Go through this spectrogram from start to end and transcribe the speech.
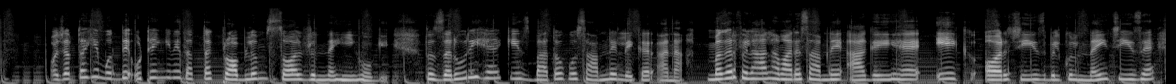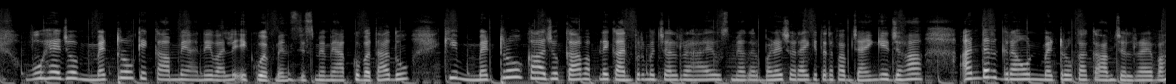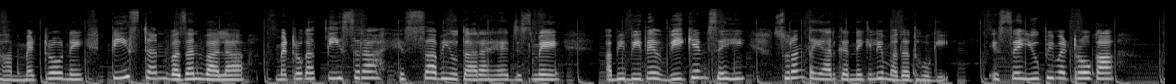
और जब तक ये मुद्दे उठेंगे नहीं, तब तक प्रॉब्लम सॉल्व नहीं होगी। तो ज़रूरी है कि इस बातों को सामने लेकर आना। मगर फ़िलहाल हमारे सामने आ गई है एक और चीज़, बिल्कुल नई चीज़ है। वो है जो मेट्रो के काम में आने वाले इक्विपमेंट्स जिसमें मैं आपको बता दूँ कि मेट्रो का जो काम अपने कानपुर में चल रहा है, उसमें अगर बड़े चौराहे की तरफ़ आप जाएँगे, जहाँ अंडरग्राउंड मेट्रो का काम चल रहा है, वहाँ मेट्रो ने तीस टन वज़न वाला मेट्रो का तीसरा हिस्सा भी उतारा है, जिसमें अभी बीते वीकेंड से ही सुरंग तैयार करने के लिए मदद होगी। इससे यूपी मेट्रो का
